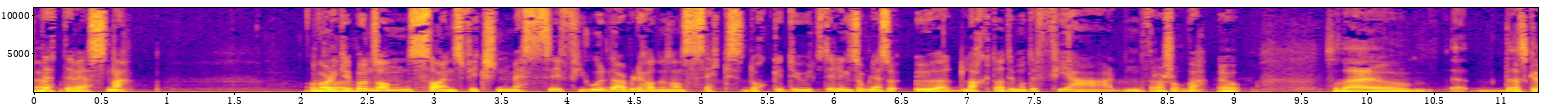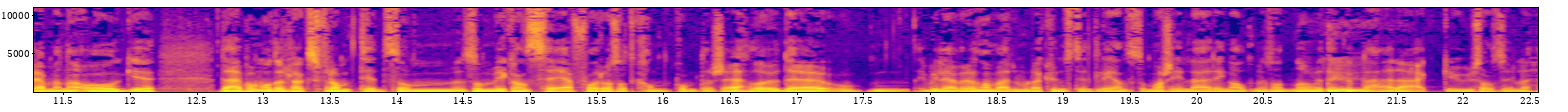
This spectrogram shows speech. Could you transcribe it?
Ja. dette vesenet. Og Var det ikke på en sånn science fiction-messe i fjor, der hvor de hadde en sånn sexdokke til utstilling som ble så ødelagt at de måtte fjerne den fra showet? Jo. Så det er jo Det er skremmende. Og eh, det er på en måte en slags framtid som, som vi kan se for oss at kan komme til å skje. Det det, vi lever i en sånn verden hvor det er kunstig intelligens og maskinlæring og alt mulig sånt nå. Vi tenker Mm. at det her er ikke usannsynlig.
